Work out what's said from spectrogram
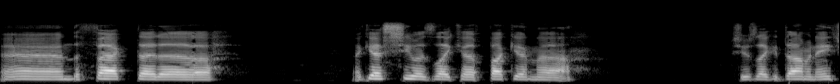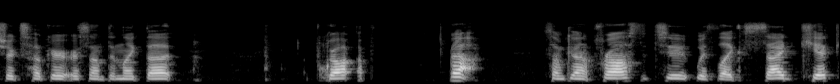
and the fact that uh I guess she was like a fucking uh she was like a dominatrix hooker or something like that. Ah, some kind of prostitute with like a sidekick.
